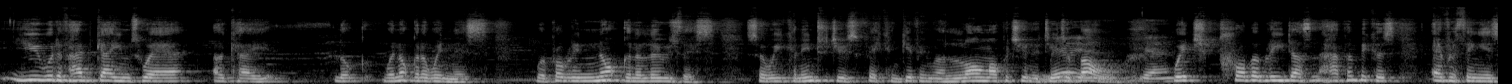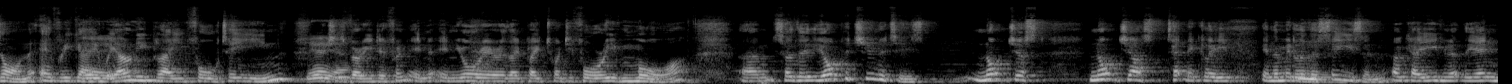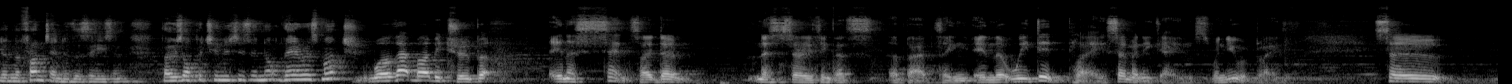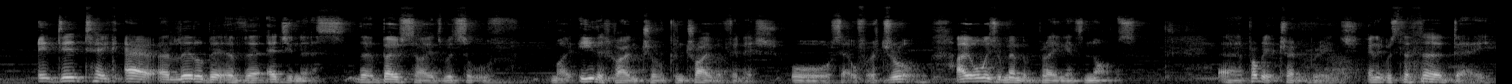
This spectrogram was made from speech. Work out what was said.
you would have had games where, okay, look, we're not going to win this. We're probably not going to lose this. So we can introduce Vic and give him a long opportunity Yeah, to bowl, yeah. which probably doesn't happen because everything is on every game. Yeah, we yeah. only play 14, Yeah, which is very different. In, in your era, they played 24 or even more. Um, so the, the opportunities, not just not just technically in the middle of Hmm. the season, okay, even at the end and the front end of the season, those opportunities are not there as much. Well, that might be true, but in a sense, I don't necessarily think that's a bad thing. In that we did play so many games when you were playing, so it did take out a little bit of the edginess that both sides would sort of might either try and tr- contrive a finish or settle for a draw. I always remember playing against Notts, uh, probably at Trent Bridge, and it was the third day.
